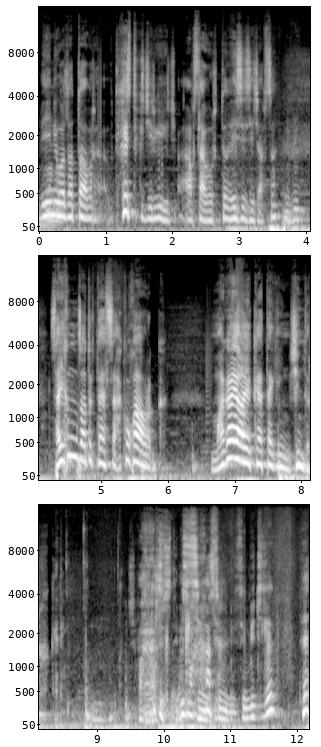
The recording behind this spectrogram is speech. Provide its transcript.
Би энийг бол одоо тэхэс тэгж иргий гэж авслаа өөртөө СС-ж авсан. Саяхан зодог тайлсан Хакуха авраг Магая Оякатагийн шин төрх гэдэг. Бахархал үстэй. Би бахархал бичлээ. Тий.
